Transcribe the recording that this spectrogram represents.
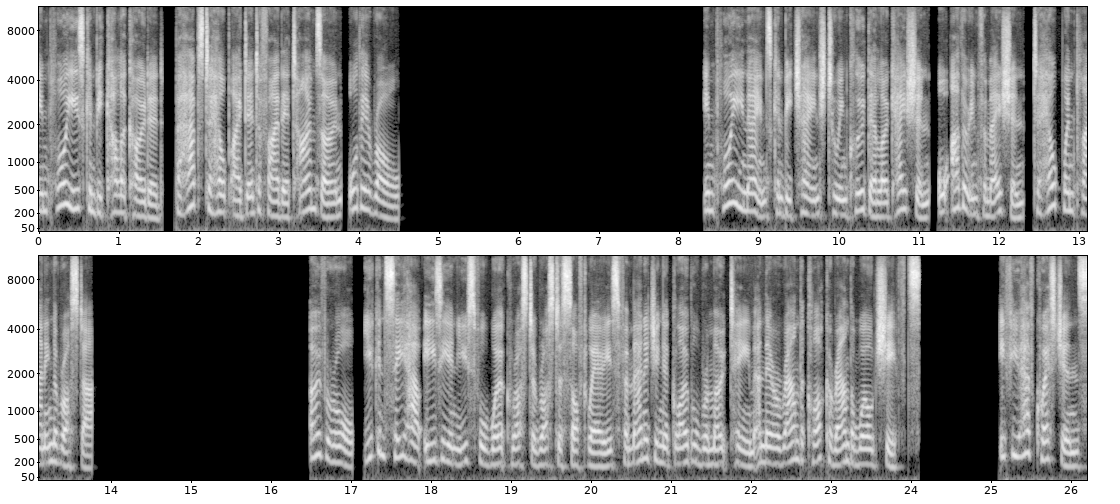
Employees can be color-coded, perhaps to help identify their time zone or their role. Employee names can be changed to include their location or other information to help when planning the roster. Overall, you can see how easy and useful WorkRoster roster software is for managing a global remote team and their around-the-clock around-the-world shifts. If you have questions,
